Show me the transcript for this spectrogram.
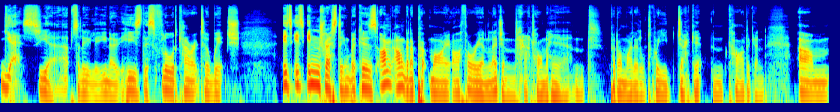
Yes, yeah, absolutely. You know, he's this flawed character which is is interesting because I'm I'm going to put my Arthurian legend hat on here and put on my little tweed jacket and cardigan. Um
